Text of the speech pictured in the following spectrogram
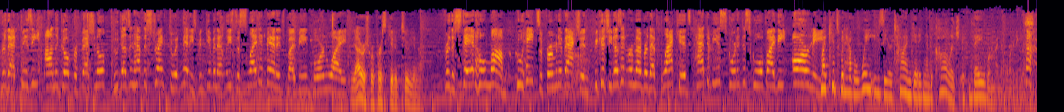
For that busy, on the go professional who doesn't have the strength to admit he's been given at least a slight advantage by being born white. The Irish were persecuted too, you know. For the stay at home mom who hates affirmative action because she doesn't remember that black kids had to be escorted to school by the army. My kids would have a way easier time getting into college if they were minorities.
